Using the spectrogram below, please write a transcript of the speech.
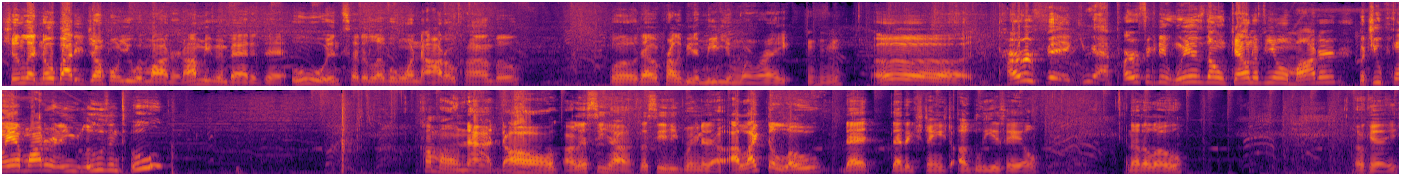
Shouldn't let nobody jump on you with modern. I'm even bad at that. Ooh, into the level one auto combo. Well, that would probably be the medium one, right? Mm-hmm. Uh, perfect. You got perfect. It wins don't count if you on modern, but you playing modern and you losing too. Come on now, dog. All right, let's see how. Let's see if he bring it out. I like the low that that exchanged ugly as hell. Another low. Okay.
